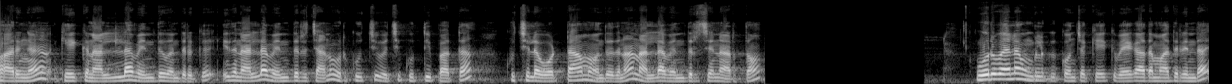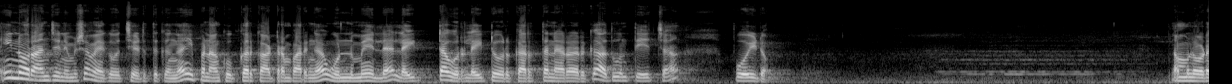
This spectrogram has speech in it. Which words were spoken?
பாருங்கள் கேக்கு நல்லா வெந்து வந்திருக்கு. இது நல்லா வெந்துருச்சான்னு ஒரு குச்சி வச்சு குத்தி பார்த்தா குச்சியில் ஒட்டாமல் வந்ததுன்னா நல்லா வெந்துருச்சுன்னு அர்த்தம். ஒருவேளை உங்களுக்கு கொஞ்சம் கேக் வேகாத மாதிரி இருந்தால் இன்னொரு அஞ்சு நிமிஷம் வேக வச்சு எடுத்துக்கோங்க. இப்போ நான் குக்கர் காட்டுறேன் பாருங்கள் ஒன்றுமே இல்லை. லைட்டாக ஒரு லைட்டு ஒரு கருத்த நேரம் இருக்குது அதுவும் தேய்ச்சா போயிடும். நம்மளோட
